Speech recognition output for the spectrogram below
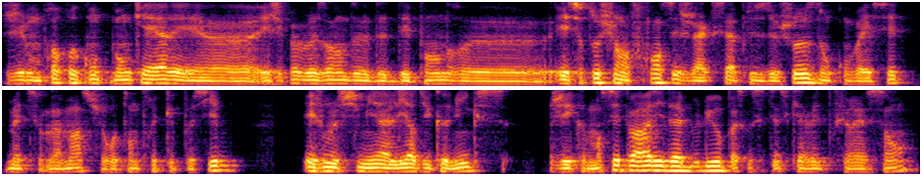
j'ai mon propre compte bancaire et, euh, et j'ai pas besoin de, de dépendre. euh, Et surtout, je suis en France et j'ai accès à plus de choses, donc on va essayer de mettre sur la main sur autant de trucs que possible. Et je me suis mis à lire du comics. J'ai commencé par LW parce que c'était ce qu'il y avait de plus récent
